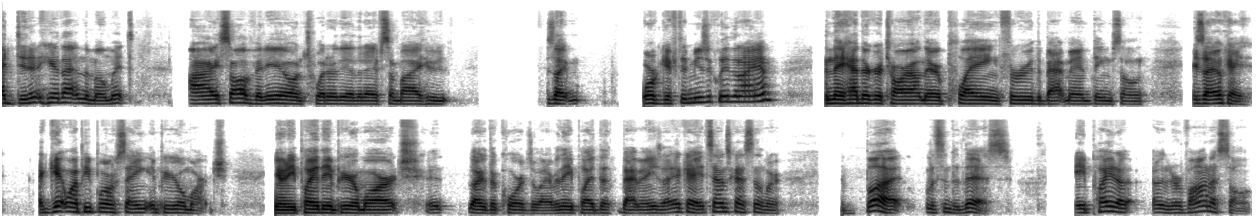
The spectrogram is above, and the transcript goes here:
I didn't hear that in the moment. I saw a video on Twitter the other day of somebody who is like more gifted musically than I am, and they had their guitar out and they were playing through the Batman theme song. He's like, okay, I get why people are saying Imperial March. You know, and he played the Imperial March, uh, like the chords or whatever. Then he played the Batman. He's like, okay, it sounds kind of similar, but listen to this. He played a, a Nirvana song.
